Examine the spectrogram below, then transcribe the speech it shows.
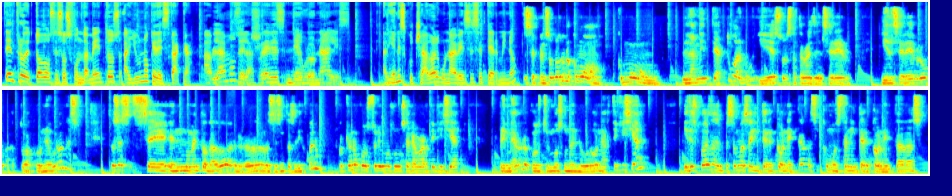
Dentro de todos esos fundamentos hay uno que destaca. Hablamos de las redes neuronales. ¿Habían escuchado alguna vez ese término? Se pensó, pues, bueno, cómo, cómo la mente actúa, ¿no? Y eso es a través del cerebro. Y el cerebro actúa con neuronas. Entonces, se, en un momento dado, alrededor de los 60, se dijo, bueno, ¿por qué no construimos un cerebro artificial primero reconstruimos una neurona artificial y después las empezamos a interconectar, así como están interconectadas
